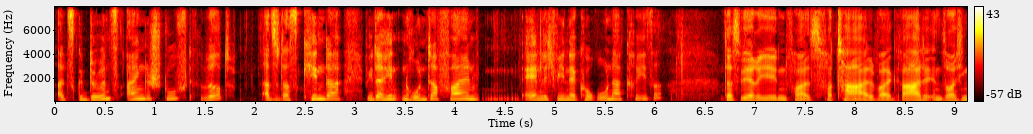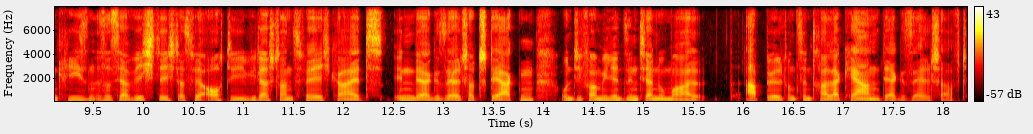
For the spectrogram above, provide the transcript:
als Gedöns eingestuft wird? Also dass Kinder wieder hinten runterfallen, ähnlich wie in der Corona-Krise? Das wäre jedenfalls fatal, weil gerade in solchen Krisen ist es ja wichtig, dass wir auch die Widerstandsfähigkeit in der Gesellschaft stärken. Und die Familien sind ja nun mal Abbild und zentraler Kern der Gesellschaft.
